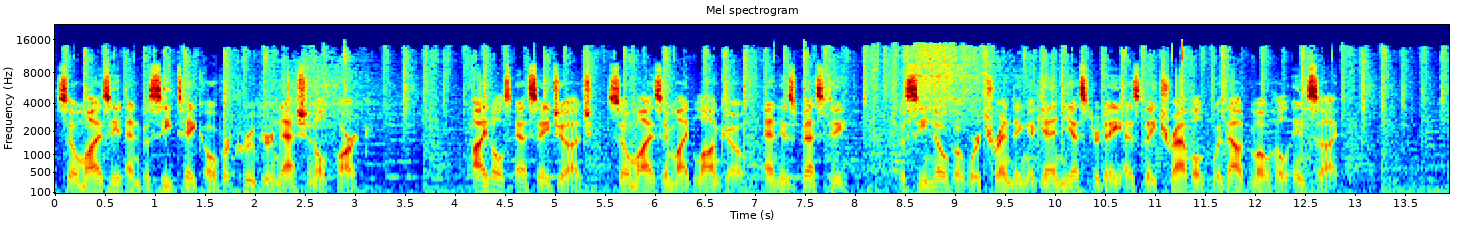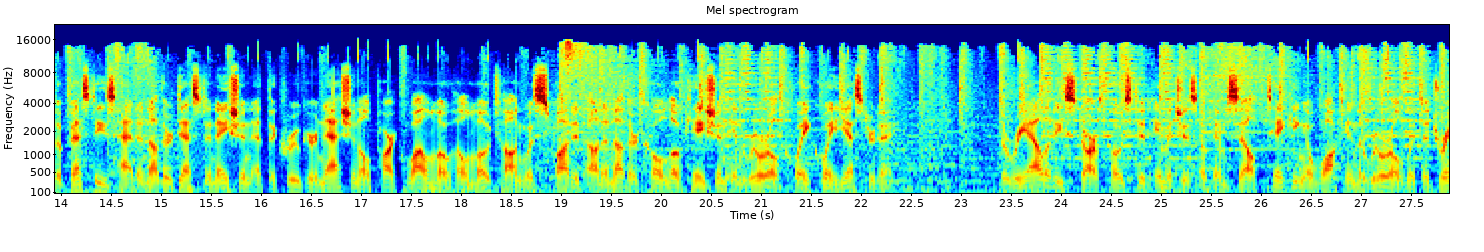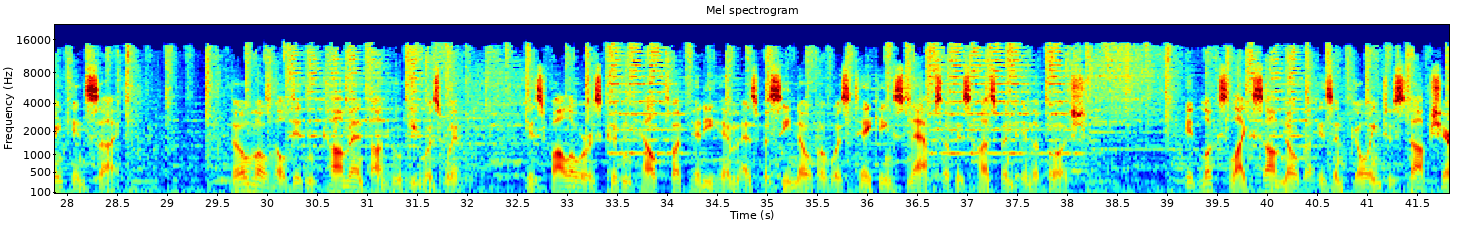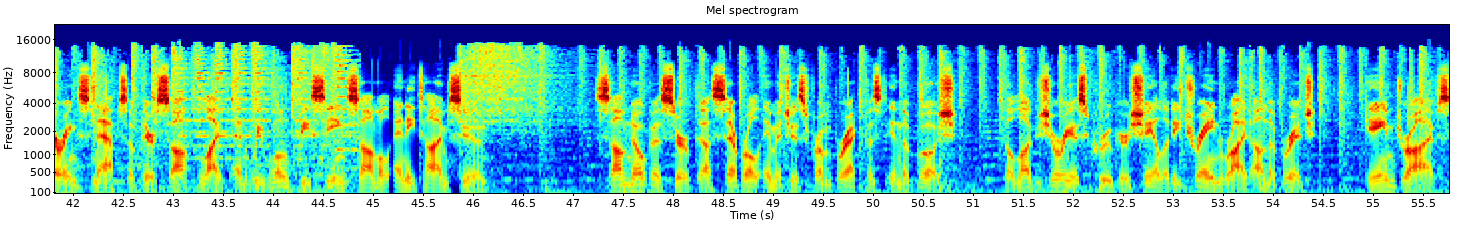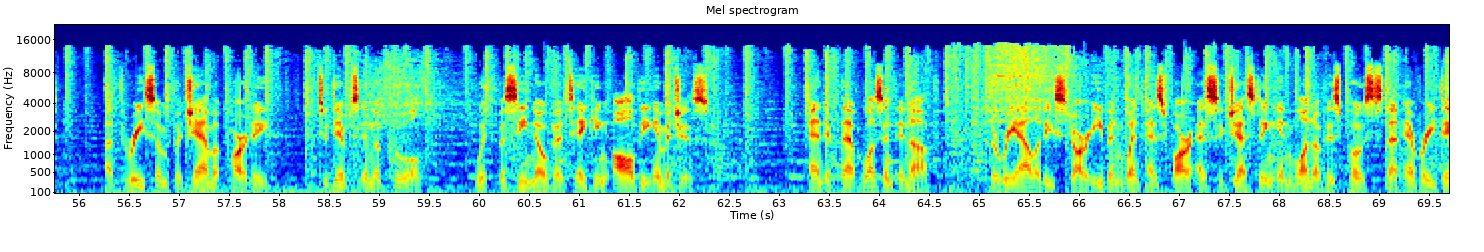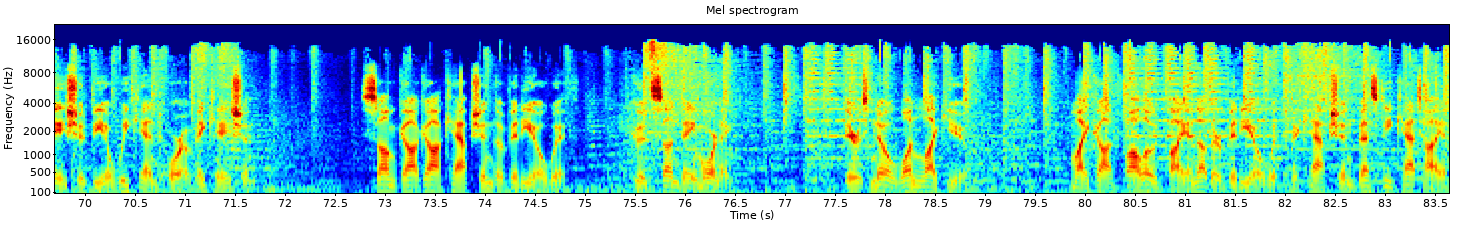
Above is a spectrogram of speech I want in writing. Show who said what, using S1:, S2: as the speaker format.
S1: Somizi and Vusi take over Kruger National Park. Idols SA judge, Somizi Mhlongo, and his bestie, Vusi Nova were trending again yesterday as they traveled without Mohale inside. The besties had another destination at the Kruger National Park while Mohale Motaung was spotted on another co-location in rural Qwaqwa yesterday. The reality star posted images of himself taking a walk in the rural with a drink in sight. Though Mohale didn't comment on who he was with, his followers couldn't help but pity him as Vusi Nova was taking snaps of his husband in the bush. It looks like Somnova isn't going to stop sharing snaps of their soft life and we won't be seeing Somhale anytime soon. Somnova served us several images from breakfast in the bush, the luxurious Kruger Shalati train ride on the bridge, game drives, a threesome pajama party, to dips in the pool, with Vusi Nova taking all the images. And if that wasn't enough, the reality star even went as far as suggesting in one of his posts that every day should be a weekend or a vacation. Somgaga captioned the video with, Good Sunday morning. There's no one like you. My god followed by another video with the caption Bestie Katayan.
